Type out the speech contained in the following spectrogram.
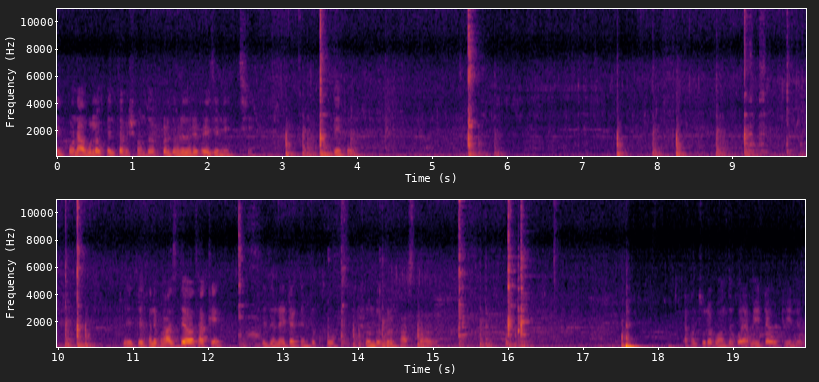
এই কোনাগুলো কিন্তু আমি সুন্দর করে ধরে ধরে ভেজে নিচ্ছি। দেখুন। যেহেতু এখানে ভাজ দেওয়া থাকে সেই জন্য এটা কিন্তু খুব সুন্দর করে ভাজতে হবে। এখন চুলা বন্ধ করে আমি এটা উঠিয়ে নেব।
